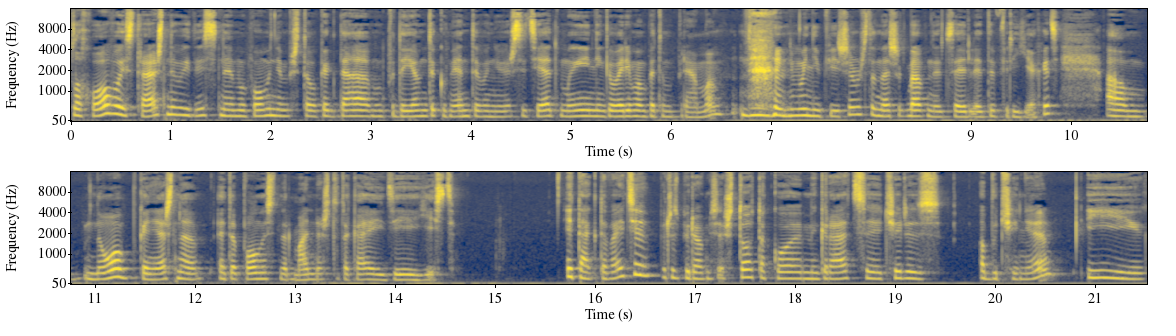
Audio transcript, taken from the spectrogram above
плохого и страшного. Единственное, мы помним, что когда мы подаем документы в университет, мы не говорим об этом прямо. мы не пишем, что наша главная цель — это переехать. Но, конечно, это полностью нормально, что такая идея есть. Итак, давайте разберемся, что такое миграция через обучение и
